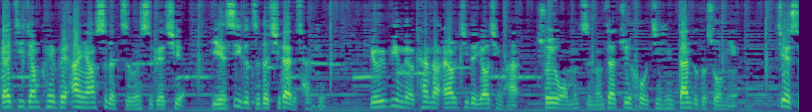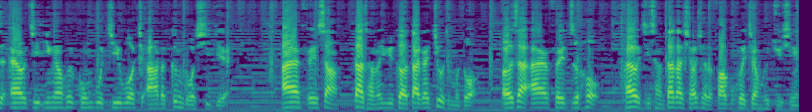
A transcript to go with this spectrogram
该机将配备按压式的指纹识别器，也是一个值得期待的产品。由于并没有看到 LG 的邀请函，所以我们只能在最后进行单独的说明。届时 LG 应该会公布 G Watch R 的更多细节。IFA 上大厂的预告大概就这么多，而在 IFA 之后。还有几场大大小小的发布会将会举行，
